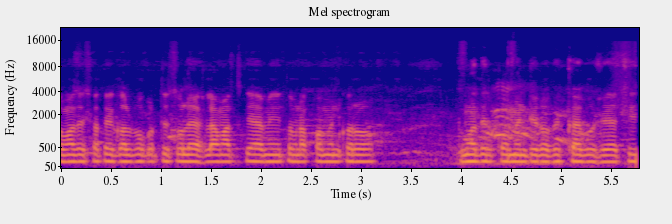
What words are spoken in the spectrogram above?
তোমাদের সাথে গল্প করতে চলে আসলাম। আজকে আমি তোমরা কমেন্ট করো। তোমাদের কমেন্টের অপেক্ষায় বসে আছি।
